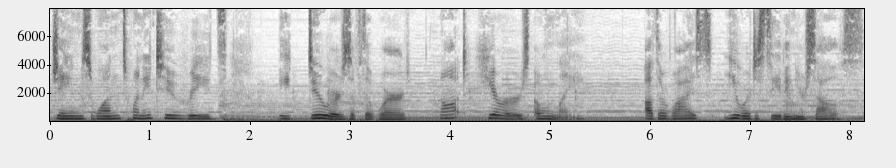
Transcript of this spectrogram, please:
James 1:22 reads, be doers of the word, not hearers only. Otherwise, you are deceiving yourselves.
